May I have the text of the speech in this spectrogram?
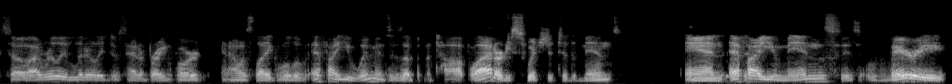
So I really literally just had a brain fart and I was like, well, the FIU women's is up at the top. Well, I'd already switched it to the men's and FIU men's is very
